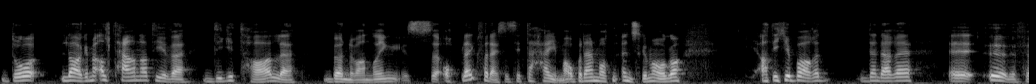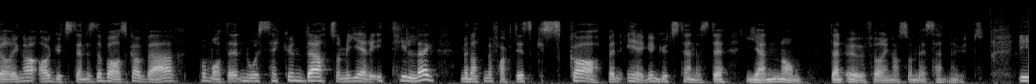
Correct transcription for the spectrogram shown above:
Da lager vi alternative digitale bønnevandringsopplegg for de som sitter hjemme. Og på den måten ønsker vi òg at ikke bare den derre Eh, overføringa av gudstjeneste bare skal være på en måte noe sekundært som vi gjør i tillegg, men at vi faktisk skaper en egen gudstjeneste gjennom den overføringa som vi sender ut. I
